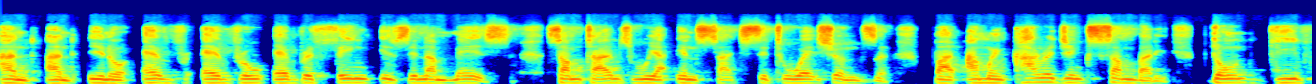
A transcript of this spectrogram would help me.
and and you know every every everything is in a mess. Sometimes we are in such situations but i'm encouraging somebody don't give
